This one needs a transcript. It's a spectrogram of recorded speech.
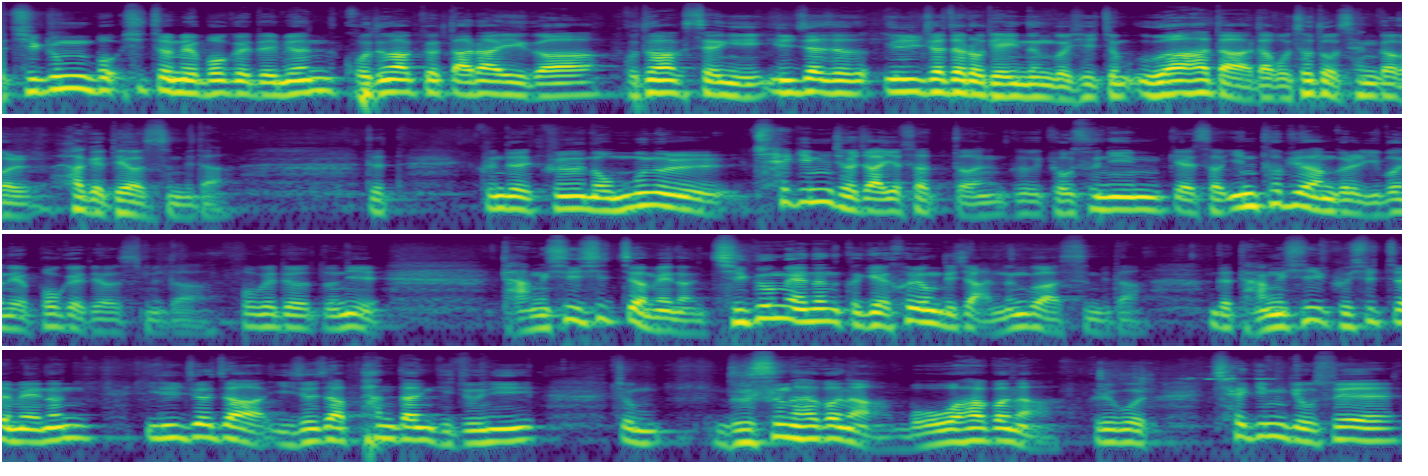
근데 지금 보- 시점에 보게 되면 고등학교 딸아이가 고등학생이 일자저, 일자자로 되어 있는 것이 좀 의아하다라고 저도 생각을 하게 되었습니다. 근데 그 논문을 책임 저자였었던 그 교수님께서 인터뷰한 걸 이번에 보게 되었습니다. 보게 되었더니 당시 시점에는 지금에는 그게 허용되지 않는 것 같습니다. 근데 당시 그 시점에는 일저자, 이저자 판단 기준이 좀 느슨하거나 모호하거나 그리고 책임 교수의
